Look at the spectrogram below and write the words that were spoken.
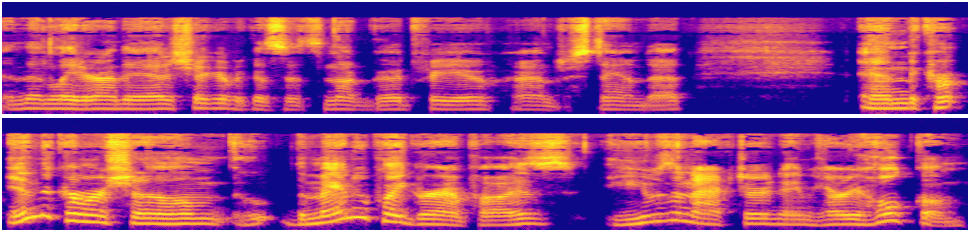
and then later on they added sugar because it's not good for you. I understand that. And the, in the commercial, the man who played Grandpa is he was an actor named Harry Holcomb,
